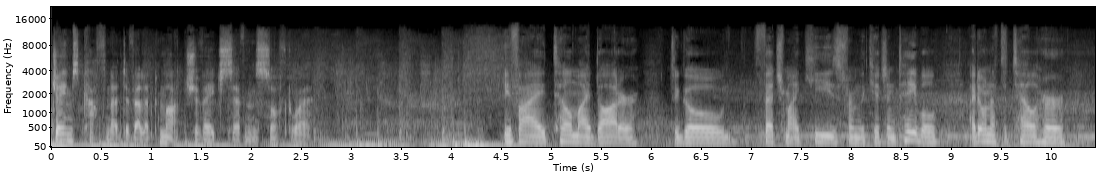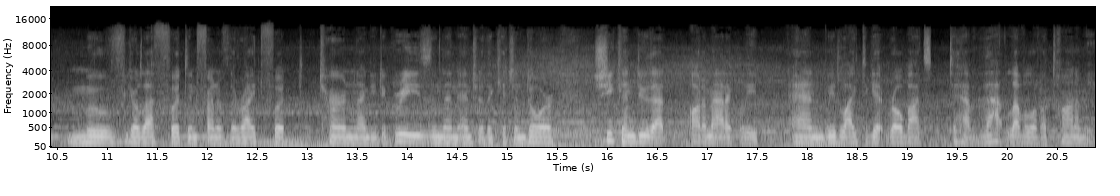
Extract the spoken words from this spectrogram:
James Kuffner developed much of H7's software. If I tell my daughter to go fetch my keys from the kitchen table, I don't have to tell her, move your left foot in front of the right foot, turn 90 degrees, and then enter the kitchen door. She can do that automatically, and we'd like to get robots to have that level of autonomy.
